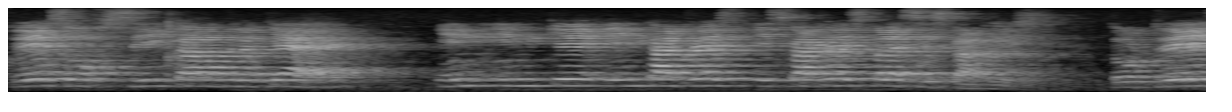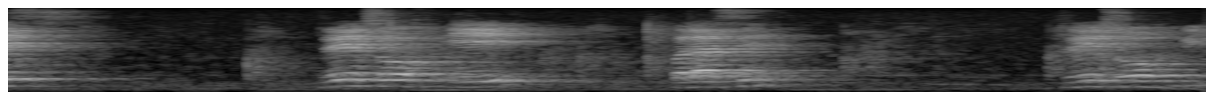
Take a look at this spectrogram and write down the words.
trace of C का मतलब क्या है? इन, इनके, इनका ट्रेस इसका ट्रेस प्लस इसका ट्रेस तो trace trace of A plus trace of B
